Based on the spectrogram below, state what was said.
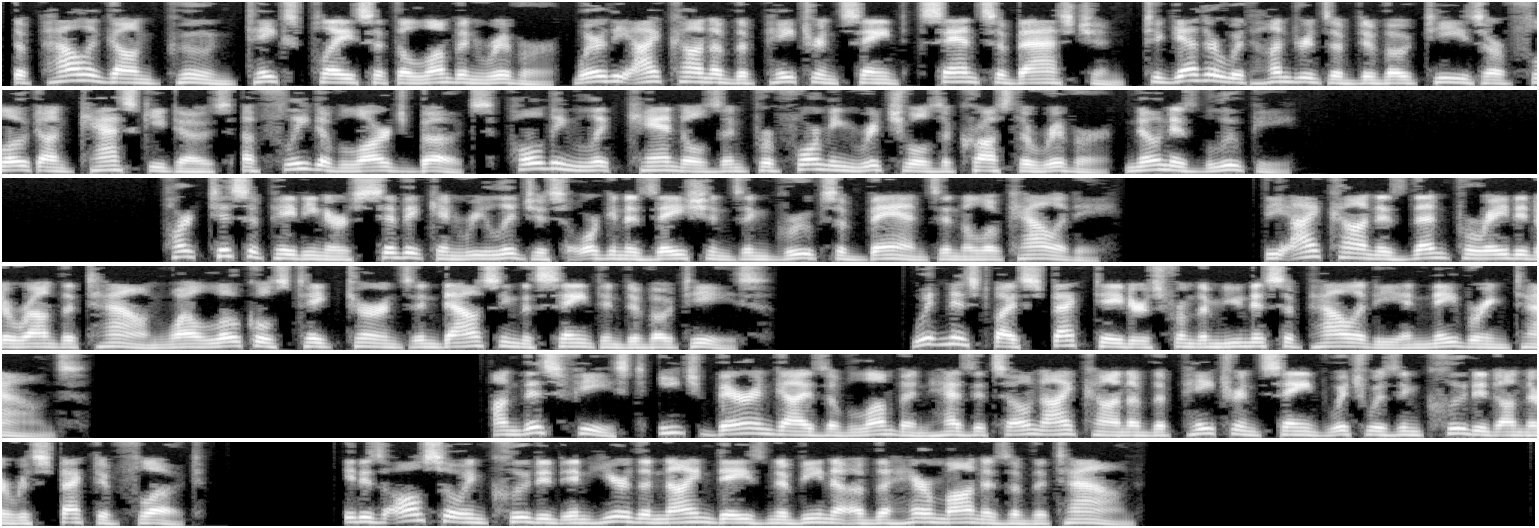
The Paligong Poon takes place at the Lumban River, where the icon of the patron saint, San Sebastian, together with hundreds of devotees are float on casquitos, a fleet of large boats, holding lit candles and performing rituals across the river, known as lupi. Participating are civic and religious organizations and groups of bands in the locality. The icon is then paraded around the town while locals take turns endousing the saint and devotees witnessed by spectators from the municipality and neighboring towns. On this feast, each barangays of Lumban has its own icon of the patron saint which was included on their respective float. It is also included in here the nine days novena of the Hermanas of the town.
